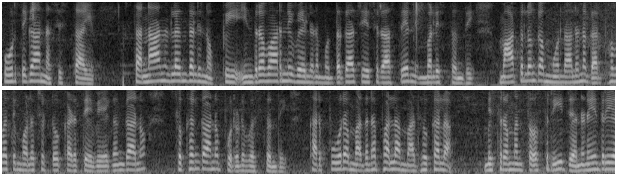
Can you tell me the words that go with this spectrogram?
పూర్తిగా నశిస్తాయి. స్తనాలందలి నొప్పి ఇంద్రవారిని వేలను ముద్దగా చేసి రాస్తే నిమ్మలిస్తుంది. మాతులంగ మూలాలను గర్భవతి మొల చుట్టూ కడితే వేగంగాను సుఖంగాను పురుడు వస్తుంది. కర్పూర మదనఫల మధుకల మిశ్రమంతో స్త్రీ జననేంద్రియ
